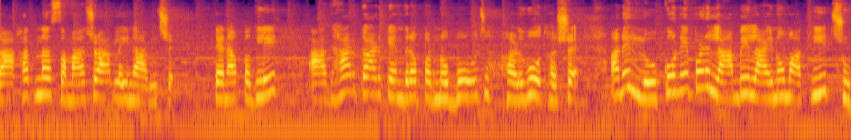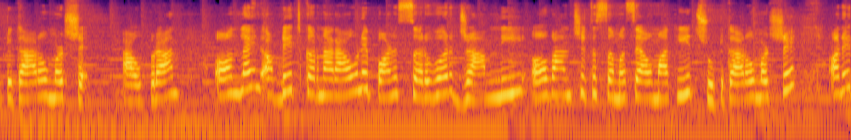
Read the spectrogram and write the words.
રાહતના સમાચાર લઈને આવી છે. તેના પગલે આધાર કાર્ડ કેન્દ્ર પરનો બોજ હળવો થશે અને લોકોને પણ લાંબી લાઈનોમાંથી છુટકારો મળશે. આ ઉપરાંત, ઓનલાઈન અપડેટ કરનારાઓને પણ સર્વર જામની અવાંછિત સમસ્યાઓમાંથી છુટકારો મળશે અને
